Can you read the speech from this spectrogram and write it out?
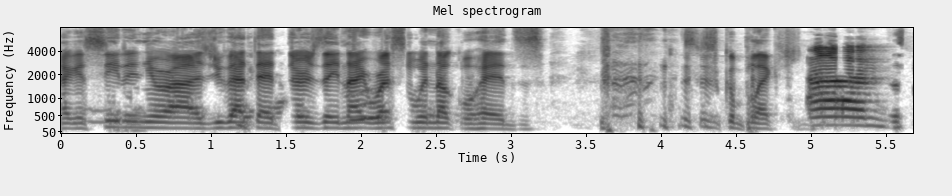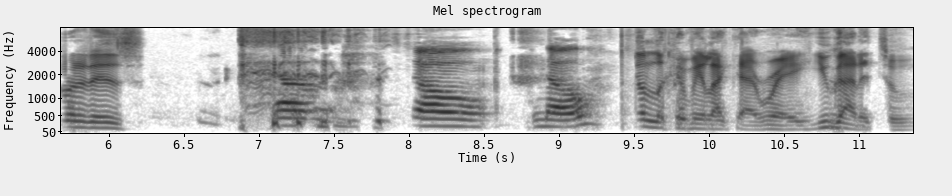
I can see it in your eyes. You got that Thursday night wrestle with knuckleheads. this is complexion. Um, That's what it is. um, so no, Don't look at me like that, Ray. You got it too.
